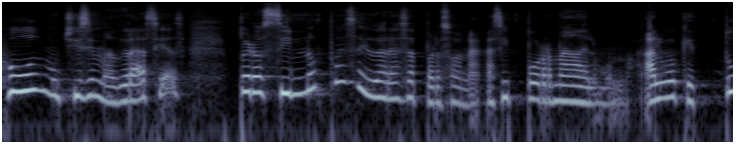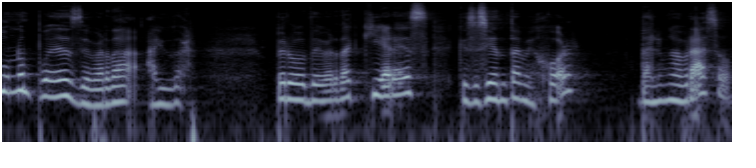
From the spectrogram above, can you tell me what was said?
cool, muchísimas gracias. Pero si no puedes ayudar a esa persona, así por nada del mundo, algo que tú no puedes de verdad ayudar, pero de verdad quieres que se sienta mejor, dale un abrazo.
